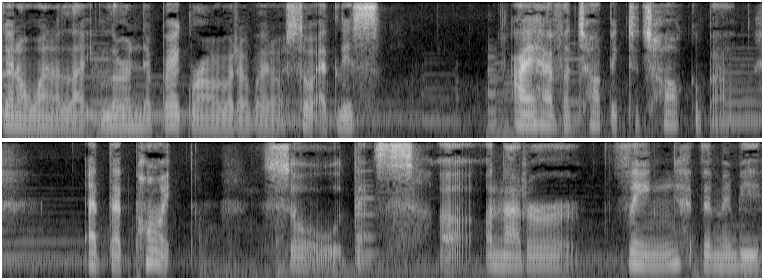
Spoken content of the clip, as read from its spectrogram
gonna wanna like learn the background or whatever. So at least i have a topic to talk about at that point. So that's uh, another thing that maybe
